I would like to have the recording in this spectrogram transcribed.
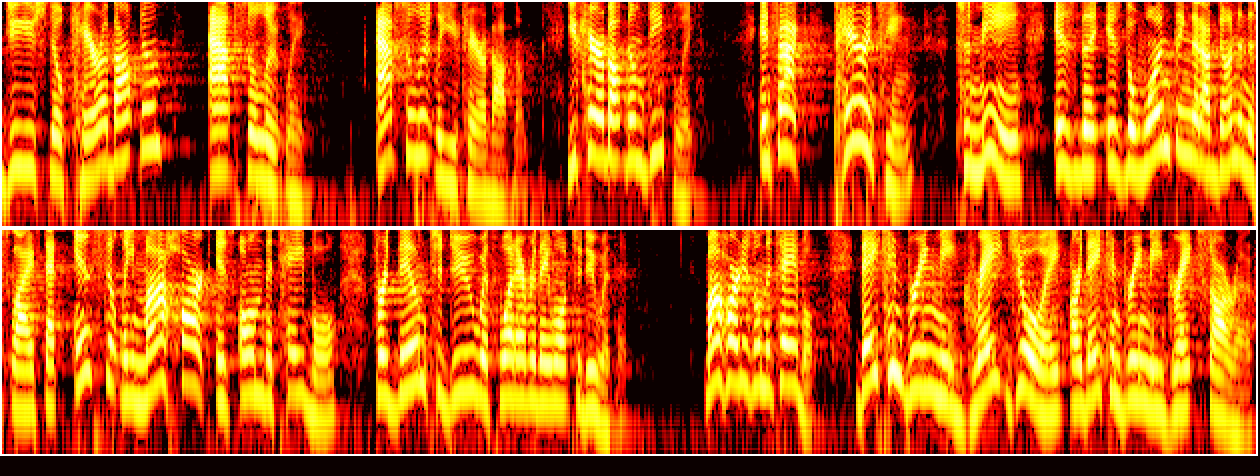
Do you still care about them? Absolutely. Absolutely, you care about them. You care about them deeply. In fact, parenting to me is the, is the one thing that I've done in this life that instantly my heart is on the table for them to do with whatever they want to do with it. My heart is on the table. They can bring me great joy or they can bring me great sorrow.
